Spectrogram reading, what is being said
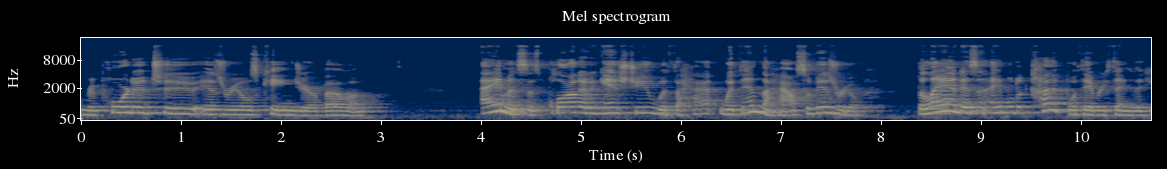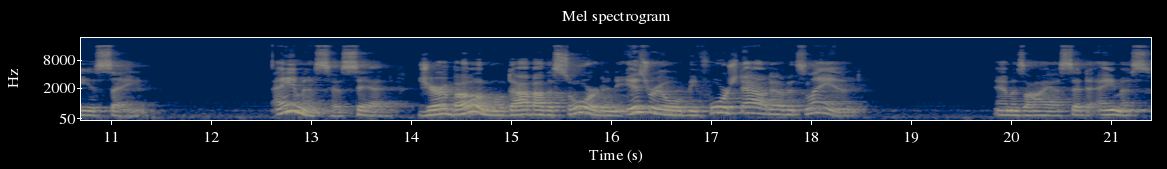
reported to Israel's king Jeroboam, Amos has plotted against you with the within the house of Israel. The land isn't able to cope with everything that he is saying. Amos has said, Jeroboam will die by the sword, and Israel will be forced out of its land. Amaziah said to Amos,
